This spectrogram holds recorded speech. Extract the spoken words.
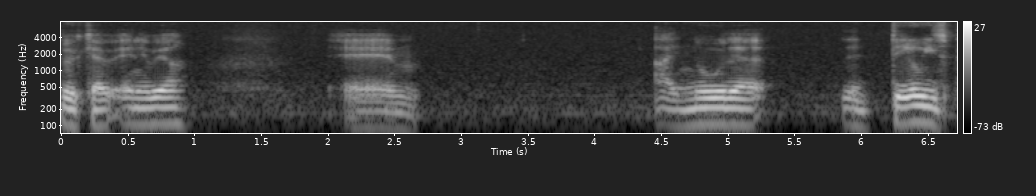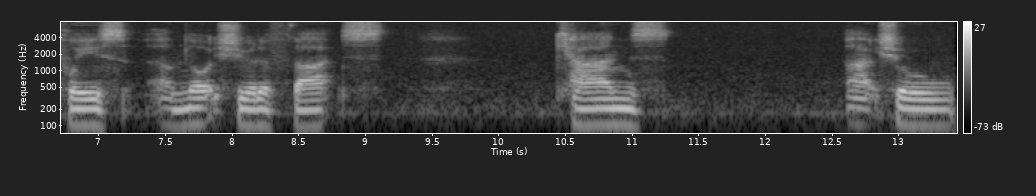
book out anywhere. Um, I know that the Daily's place. I'm not sure if that's Khan's actual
